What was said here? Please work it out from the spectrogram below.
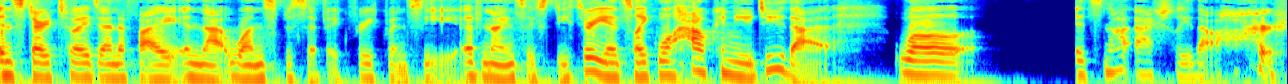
and start to identify in that one specific frequency of 963. It's like, well, how can you do that? Well, it's not actually that hard.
